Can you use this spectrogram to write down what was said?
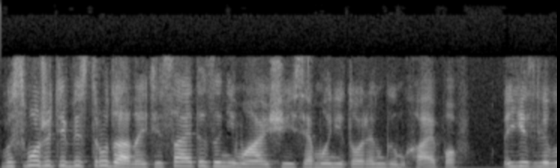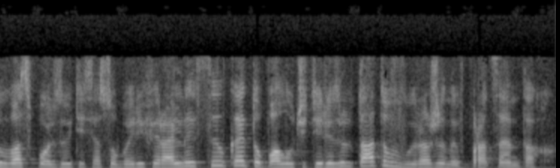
Вы сможете без труда найти сайты, занимающиеся мониторингом хайпов. Если вы воспользуетесь особой реферальной ссылкой, то получите результаты, выраженные в процентах.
